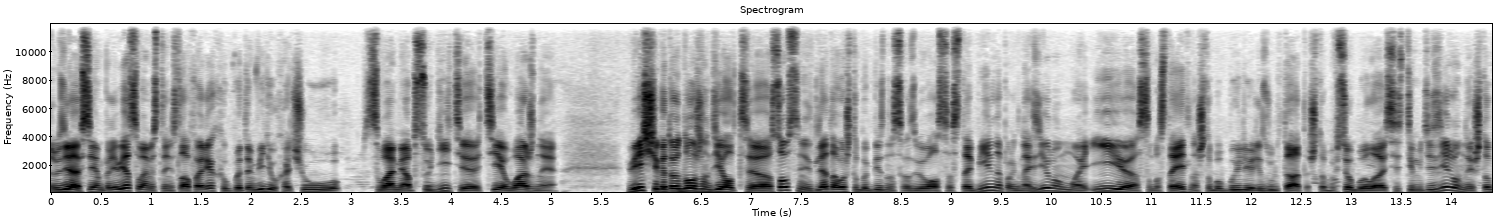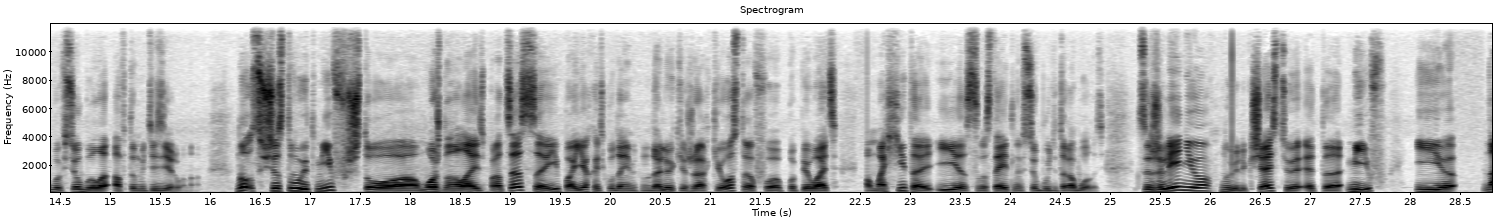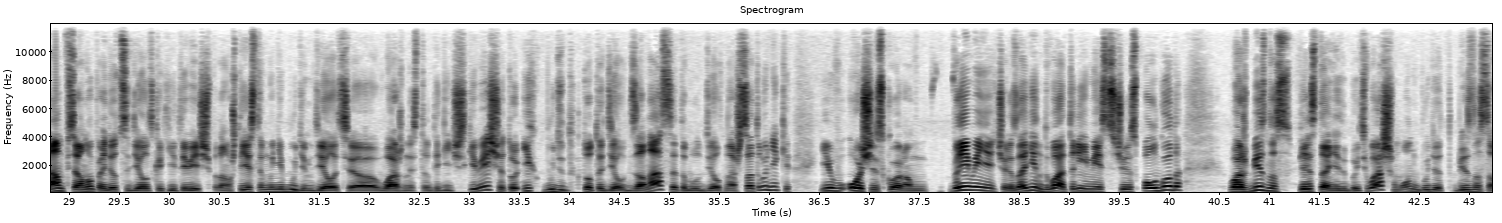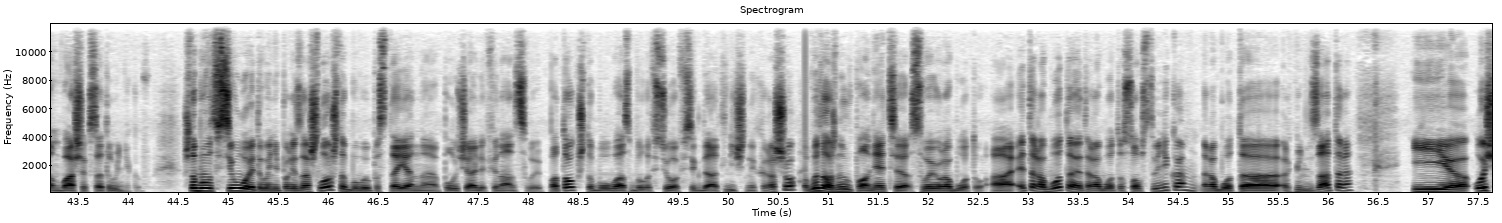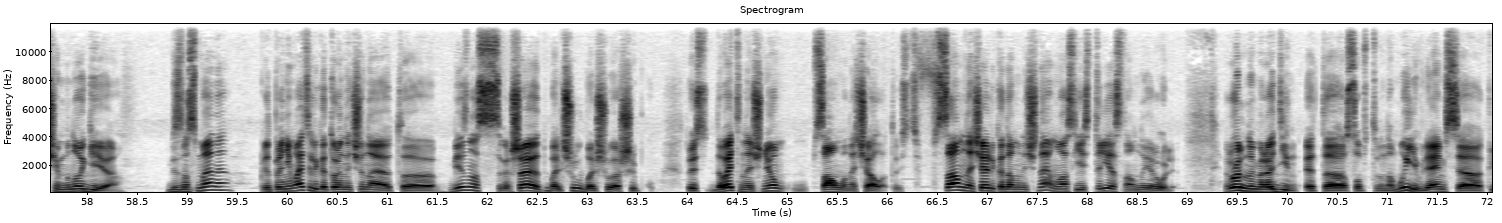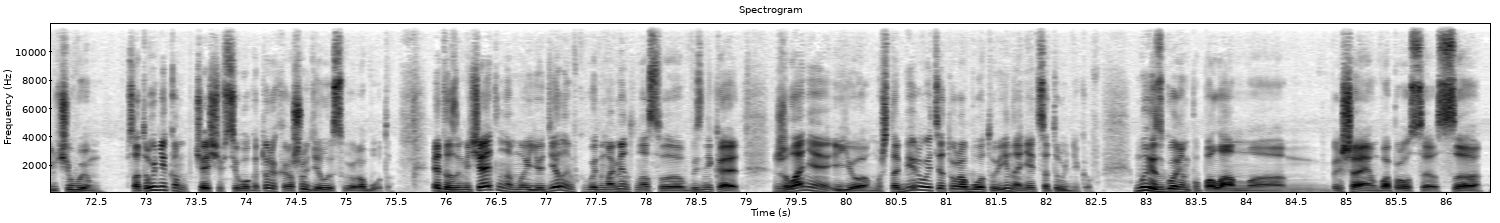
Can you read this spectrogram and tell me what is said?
Друзья, всем привет! С вами Станислав Орехов. В этом видео хочу с вами обсудить э, те важные вещи, которые должен делать э, собственник для того, чтобы бизнес развивался стабильно, прогнозируемо и самостоятельно, чтобы были результаты, чтобы все было систематизировано и чтобы все было автоматизировано. Но существует миф, что можно наладить процессы и поехать куда-нибудь на далекий жаркий остров, э, попивать мохито и самостоятельно все будет работать. К сожалению, ну или к счастью, это миф. И нам все равно придется делать какие-то вещи, потому что если мы не будем делать э, важные стратегические вещи, то их будет кто-то делать за нас, это будут делать наши сотрудники, и в очень скором времени, через 1, 2, 3 месяца, через полгода, ваш бизнес перестанет быть вашим, он будет бизнесом ваших сотрудников. Чтобы вот всего этого не произошло, чтобы вы постоянно получали финансовый поток, чтобы у вас было все всегда отлично и хорошо, вы должны выполнять э, свою работу. А эта работа, это работа собственника, работа организатора. И э, очень многие бизнесмены, предприниматели, которые начинают э, бизнес, совершают большую-большую ошибку. То есть давайте начнем с самого начала. То есть в самом начале, когда мы начинаем, у нас есть три основные роли. Роль номер один – это, собственно, мы являемся ключевым сотрудником, чаще всего, который хорошо делает свою работу. Это замечательно, мы ее делаем, в какой-то момент у нас э, возникает желание ее масштабировать, эту работу, и нанять сотрудников. Мы с горем пополам э, решаем вопросы с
